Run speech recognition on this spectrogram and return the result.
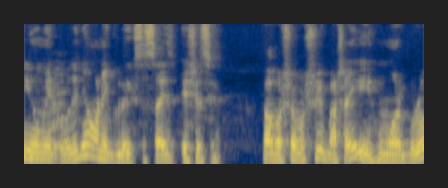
নিয়মের অধীনে অনেকগুলো এক্সারসাইজ এসেছে। তো অবশ্যই অবশ্যই বাসায় এই হোমওয়ার্কগুলো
